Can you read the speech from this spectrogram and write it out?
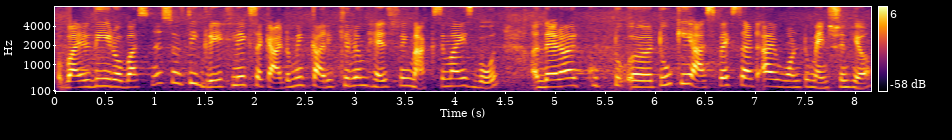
While the robustness of the Great Lakes academic curriculum helps me maximize both, uh, there are two, uh, two key aspects that I want to mention here.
